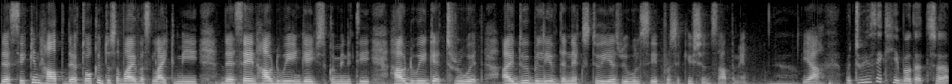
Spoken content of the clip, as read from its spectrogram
They're seeking help. They're talking to survivors like me. They're saying, how do we engage the community? How do we get through it? I do believe the next two years we will see prosecutions happening. Yeah. But do you think, Hibo, that uh,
